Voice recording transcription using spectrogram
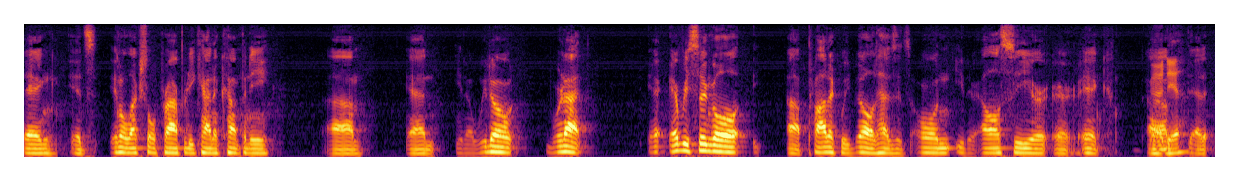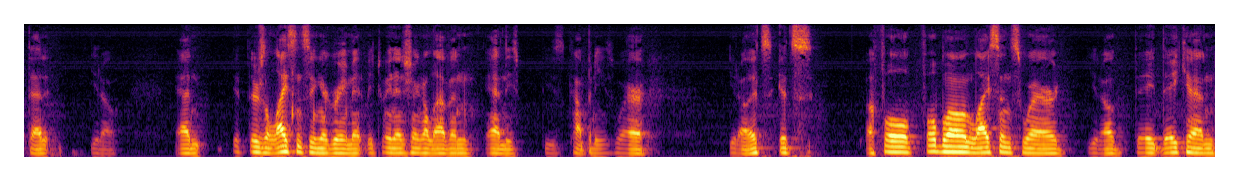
thing. It's intellectual property kind of company, um, and you know, we don't, we're not. Every single uh, product we build has its own either LLC or, or Inc. Good um, idea. That that you know, and if there's a licensing agreement between Engineering Eleven and these these companies where you know it's it's a full full blown license where you know they they can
